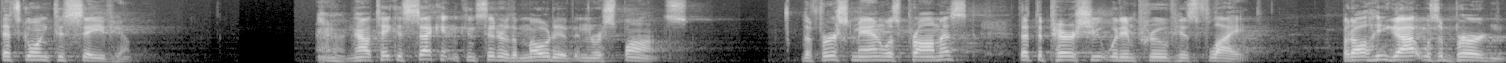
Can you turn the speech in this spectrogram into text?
that's going to save him. now, take a second and consider the motive and the response. The first man was promised that the parachute would improve his flight, but all he got was a burden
